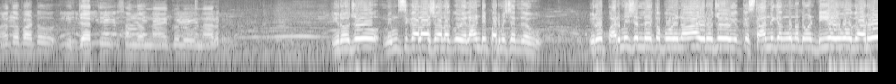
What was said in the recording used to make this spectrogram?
మనతో పాటు విద్యార్థి సంఘం నాయకులు ఉన్నారు. ఈరోజు మిమ్స్ కళాశాలకు ఎలాంటి పర్మిషన్ లేవు. ఈరోజు పర్మిషన్ లేకపోయినా ఈరోజు యొక్క స్థానికంగా ఉన్నటువంటి డిఐఓ గారు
